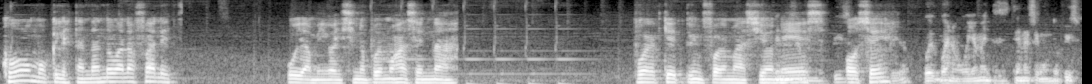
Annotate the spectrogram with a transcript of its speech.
¿Cómo que le están dando balas Falex? Uy, amigo, ahí sí no podemos hacer nada. Porque tu información ¿Tiene es piso, OC. Pues bueno, obviamente sí tiene segundo piso.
